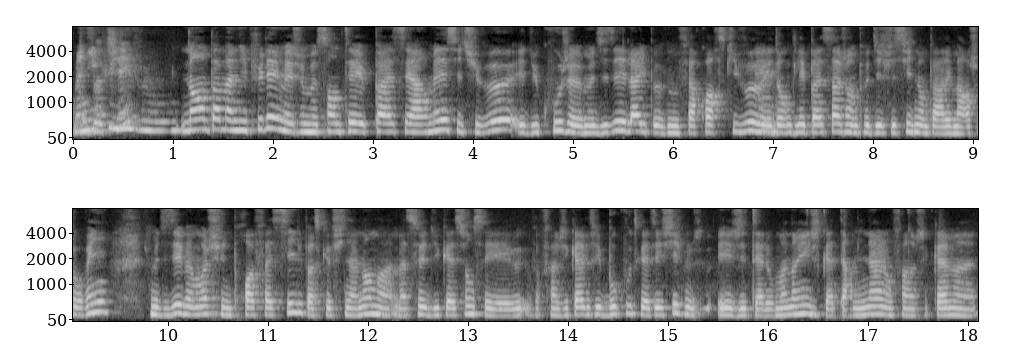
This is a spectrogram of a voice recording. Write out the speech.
manipulée non pas manipulée mais je me sentais pas assez armée si tu veux et du coup je me disais là ils peuvent me faire croire ce qu'ils veulent et mm. donc les passages un peu difficiles dont parlait Marjorie je me disais ben moi je suis une proie facile parce que finalement ma, seule éducation c'est enfin j'ai quand même fait beaucoup de catéchisme et j'étais à l'aumônerie jusqu'à terminale enfin j'ai quand même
